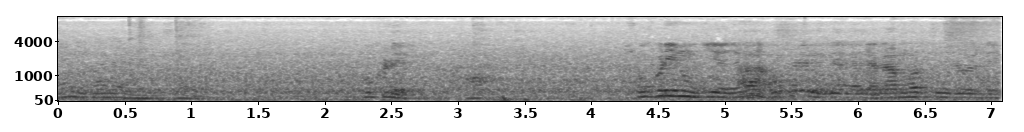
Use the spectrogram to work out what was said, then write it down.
એની બનાવેલી છે. ઉખડી સુખડીનું છે હા ને? ઉખડીનું કે મરચું જોઈ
